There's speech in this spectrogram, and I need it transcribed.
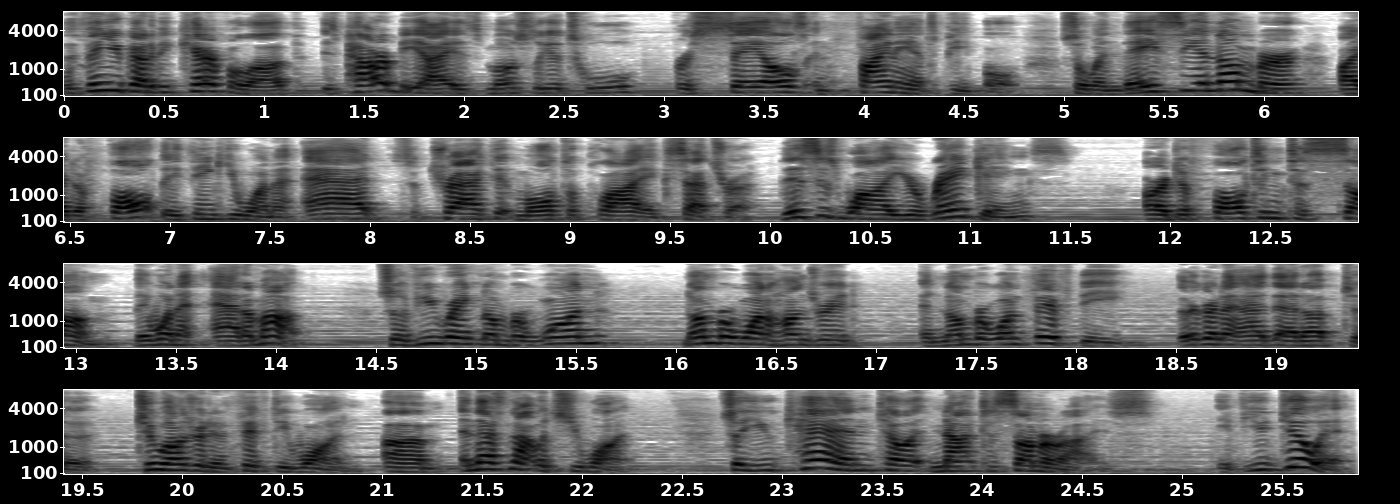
The thing you've got to be careful of is Power BI is mostly a tool for sales and finance people. So when they see a number, by default, they think you want to add, subtract it, multiply, etc. This is why your rankings are defaulting to sum. They want to add them up. So if you rank number one, number 100, and number 150, they're going to add that up to 251. Um, and that's not what you want. So you can tell it not to summarize. If you do it,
